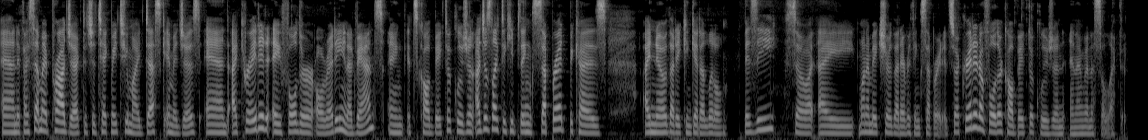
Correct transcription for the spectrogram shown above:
and if I set my project, it should take me to my desk images, and I created a folder already in advance, and it's called Baked Occlusion. I just like to keep things separate because I know that it can get a little busy, so I, I want to make sure that everything's separated. So I created a folder called Baked Occlusion, and I'm going to select it.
